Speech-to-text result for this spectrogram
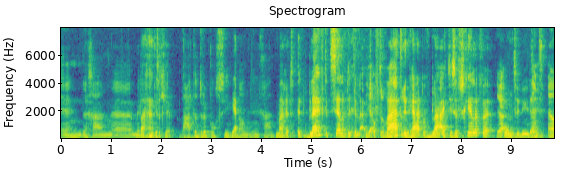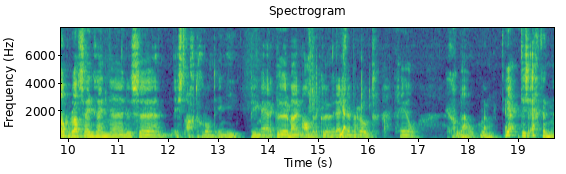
En er gaan eh, met Water. een gietertje waterdruppels zien we Ja. dan ingaan. Maar het, het blijft hetzelfde geluid. Ja. Of er water in gaat, of blaadjes, of schelpen, Ja. continu En dat. elke bladzijde zijn eh, dus, eh, is de achtergrond in die primaire kleuren, maar een andere kleur. Hè? Dus we hebben rood, geel, Groen, blauw, blauw, Ja. ja. het is echt een,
